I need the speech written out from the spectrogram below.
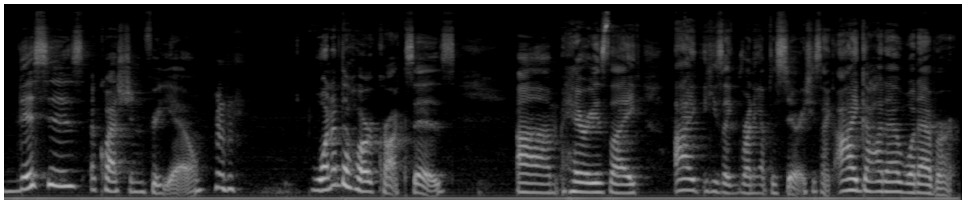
This is a question for you. One of the Horcruxes, um, Harry is like, I he's like running up the stairs. She's like, I gotta whatever.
